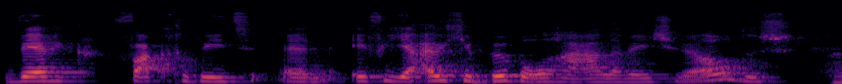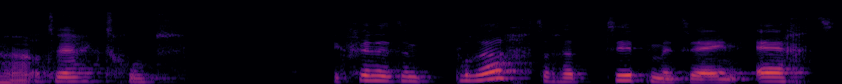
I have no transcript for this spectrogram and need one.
werk, vakgebied en even je uit je bubbel halen, weet je wel. Dus ja. dat werkt goed. Ik vind het een prachtige tip meteen. Echt.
